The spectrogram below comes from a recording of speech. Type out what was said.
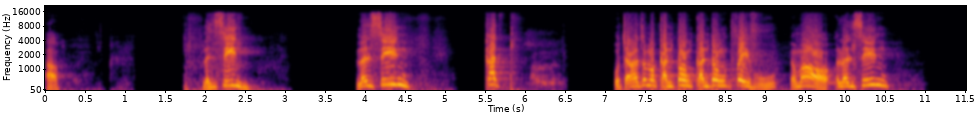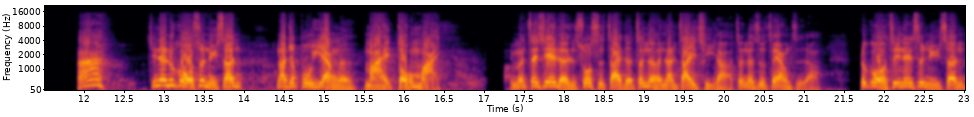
好，忍心，忍心，干！我讲的这么感动，感动肺腑，有没有？忍心啊！今天如果我是女生，那就不一样了，买都买。你们这些人说实在的，真的很难在一起啦，真的是这样子啊。如果我今天是女生，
